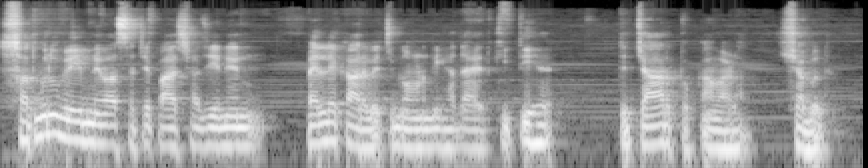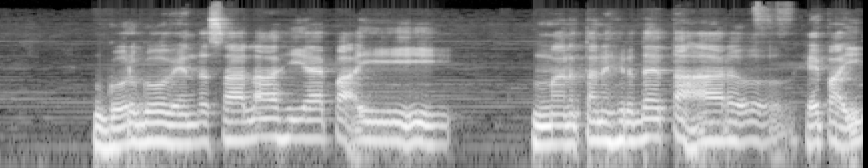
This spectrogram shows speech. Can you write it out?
ਸਤਿਗੁਰੂ ਗਰੀਬ ਨਿਵਾਸ ਸੱਚੇ ਪਾਤਸ਼ਾਹ ਜੀ ਨੇ ਇਹਨੂੰ ਪਹਿਲੇ ਘਰ ਵਿੱਚ ਗਾਉਣ ਦੀ ਹਦਾਇਤ ਕੀਤੀ ਹੈ ਤੇ ਚਾਰ ਤੁਕਾਂ ਵਾਲਾ ਸ਼ਬਦ। ਗੁਰ ਗੋਵਿੰਦ ਸਾਲਾਹੀਐ ਭਾਈ ਮਨ ਤਨ ਹਿਰਦੈ ਧਾਰ। ਹੈ ਭਾਈ,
